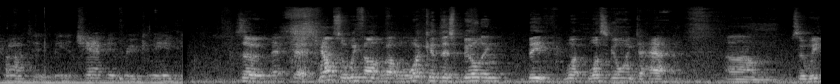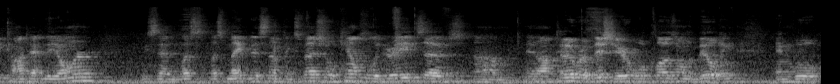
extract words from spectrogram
try to be a champion for your community. So at, at council, we thought about, well, what could this building be? What, what's going to happen? Um, so we contacted the owner. We said, let's, let's make this something special. Council agreed. So um, in October of this year, we'll close on the building and we'll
